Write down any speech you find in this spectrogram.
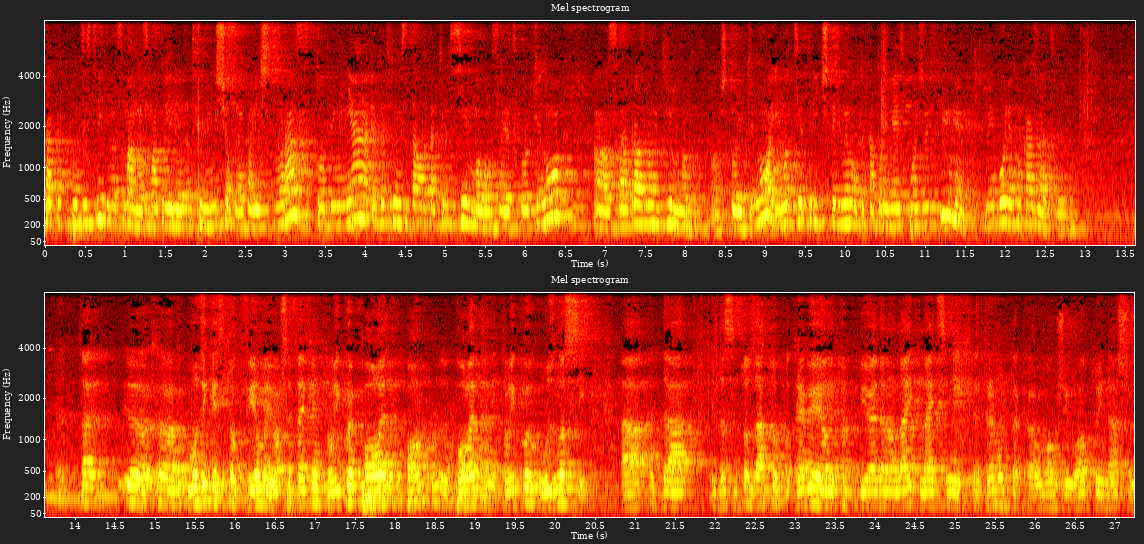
так как мы действительно с мамой смотрели этот фильм несчетное количество раз, то для меня этот фильм стал таким символом советского кино, своеобразным гимном, что ли, кино. И вот те 3-4 минуты, которые я использую в фильме, наиболее показательны. Ta, uh, muzika iz tog filma i uopšte taj film toliko je pole, po, poletan i toliko uznosi da, da sam to zato upotrebio, jer je to bio jedan od naj, najcenijih trenutaka u mom životu i našem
